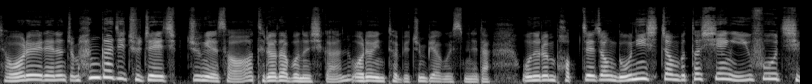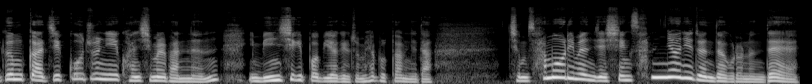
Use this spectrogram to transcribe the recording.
자, 월요일에는 좀 한 가지 주제에 집중해서 들여다보는 시간, 월요 인터뷰 준비하고 있습니다. 오늘은 법 제정 논의 시점부터 시행 이후 지금까지 꾸준히 관심을 받는 이 민식이법 이야기를 좀 해볼까 합니다. 지금 3월이면 이제 시행 3년이 된다 그러는데,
